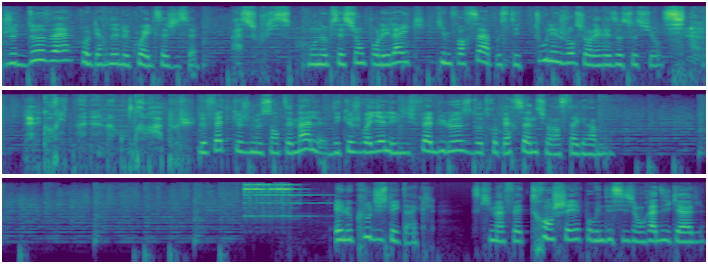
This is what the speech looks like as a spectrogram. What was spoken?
Je devais regarder de quoi il s'agissait. Assouvissement. Mon obsession pour les likes qui me forçait à poster tous les jours sur les réseaux sociaux. Sinon, Le fait que je me sentais mal dès que je voyais les vies fabuleuses d'autres personnes sur Instagram. Et le clou du spectacle, ce qui m'a fait trancher pour une décision radicale,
